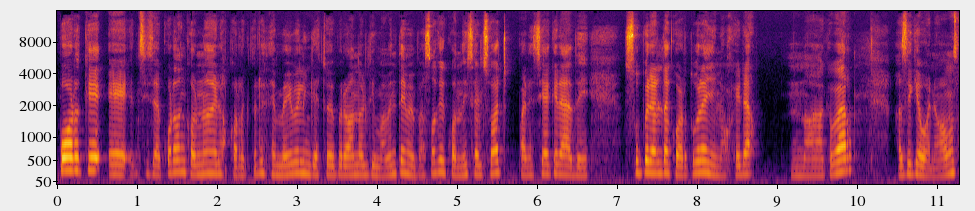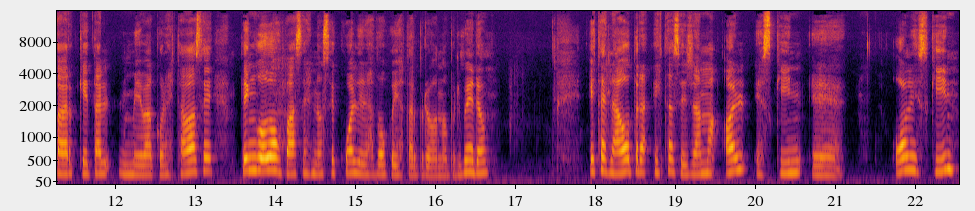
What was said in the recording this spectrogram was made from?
porque eh, si se acuerdan con uno de los correctores de Maybelline que estuve probando últimamente me pasó que cuando hice el swatch parecía que era de súper alta cobertura y en la ojera nada que ver. Así que bueno, vamos a ver qué tal me va con esta base. Tengo dos bases, no sé cuál de las dos voy a estar probando primero. Esta es la otra, esta se llama All Skin eh, All Skin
